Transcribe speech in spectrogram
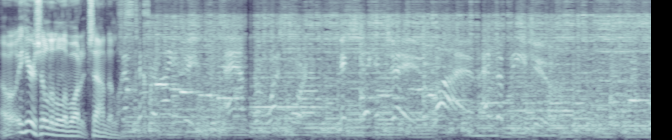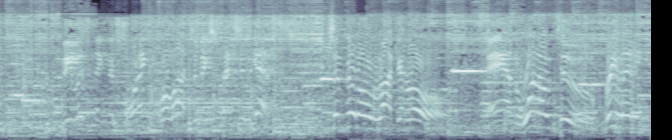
Oh, here's a little of what it sounded like. September 19th, and from Westport, it's Dick and live at the Bijou. Be listening this morning for lots of guests, some good old rock and roll, 102 freeloading,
